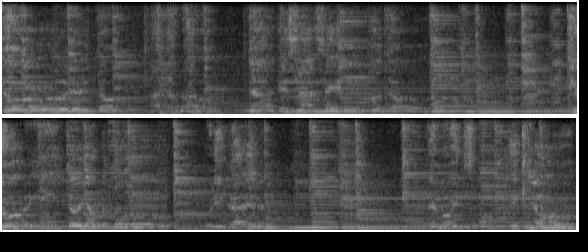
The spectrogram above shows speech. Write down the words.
通ると頭を投げさせること。料理と呼ぶと振り返る。でもいつも駅の方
